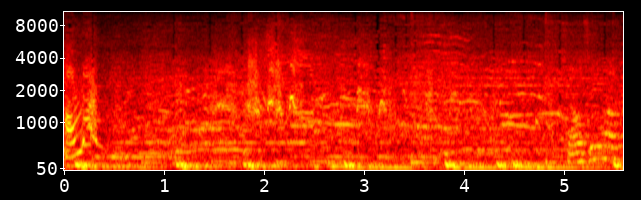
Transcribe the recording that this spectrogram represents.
好乱！小心啊！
